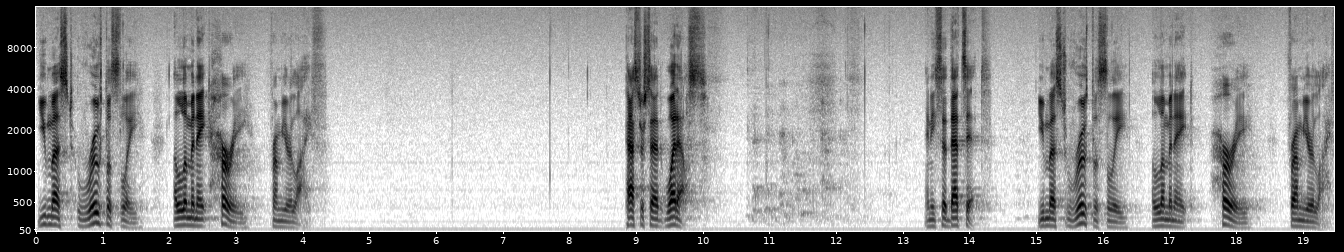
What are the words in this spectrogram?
You must ruthlessly eliminate hurry from your life. Pastor said, What else? And he said, That's it. You must ruthlessly eliminate hurry from your life.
